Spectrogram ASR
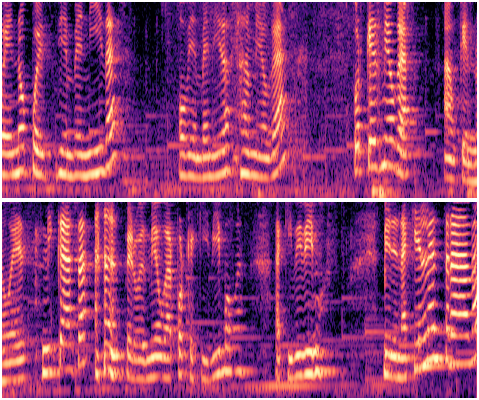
Bueno, pues bienvenidas o bienvenidas a mi hogar, porque es mi hogar, aunque no es mi casa, pero es mi hogar porque aquí vivo, aquí vivimos. Miren, aquí en la entrada,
